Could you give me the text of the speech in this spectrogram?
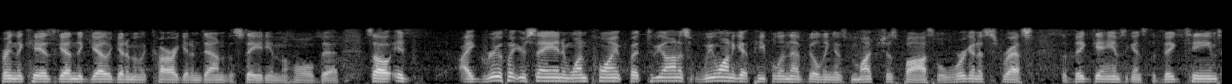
Bring the kids, get them together, get them in the car, get them down to the stadium, the whole bit. So it. I agree with what you're saying in one point, but to be honest, we want to get people in that building as much as possible. We're going to stress the big games against the big teams,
